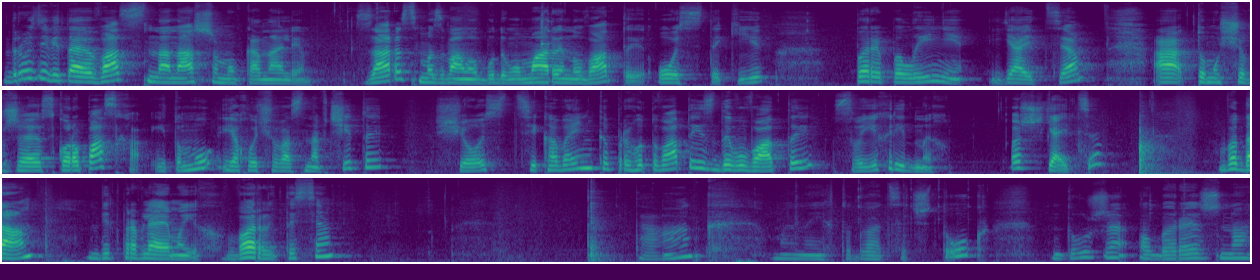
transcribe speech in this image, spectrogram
Друзі, вітаю вас на нашому каналі. Зараз ми з вами будемо маринувати ось такі перепелині яйця, тому що вже скоро Пасха, і тому я хочу вас навчити щось цікавеньке приготувати і здивувати своїх рідних. Ось яйця, вода. Відправляємо їх варитися. Так, в мене їх тут 20 штук. Дуже обережно,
